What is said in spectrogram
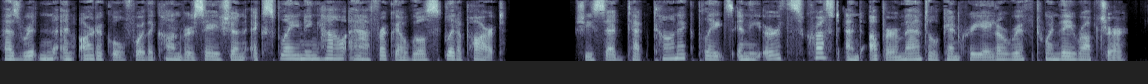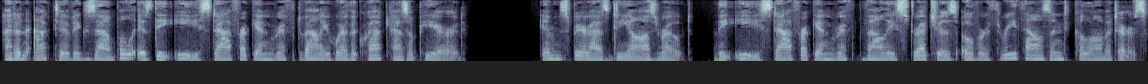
has written an article for The Conversation explaining how Africa will split apart. She said tectonic plates in the Earth's crust and upper mantle can create a rift when they rupture and an active example is the East African Rift Valley where the crack has appeared. Ms Perez Diaz wrote, the East African Rift Valley stretches over 3,000 kilometers,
